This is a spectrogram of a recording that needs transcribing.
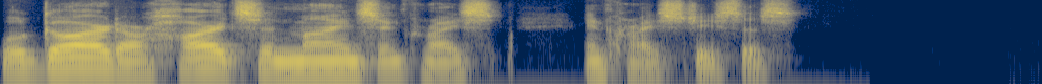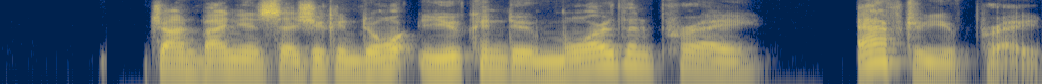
will guard our hearts and minds in Christ, in Christ Jesus. John Bunyan says you can do you can do more than pray after you've prayed,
